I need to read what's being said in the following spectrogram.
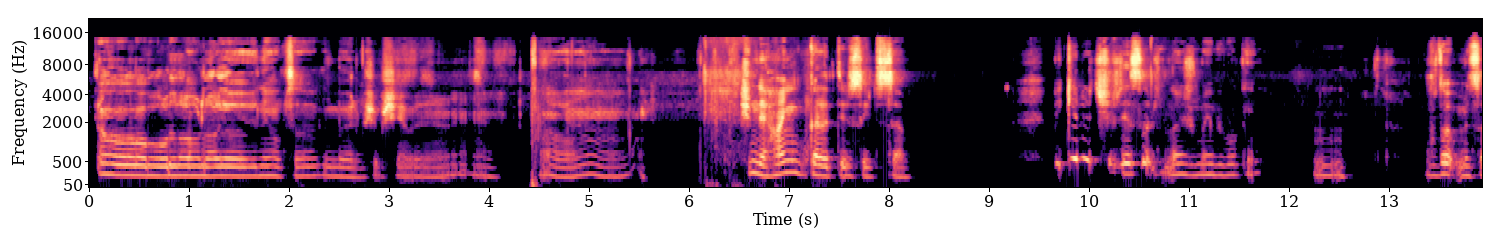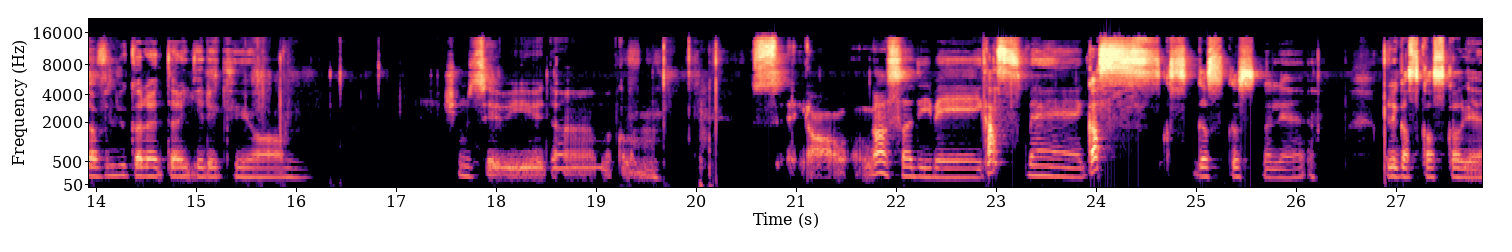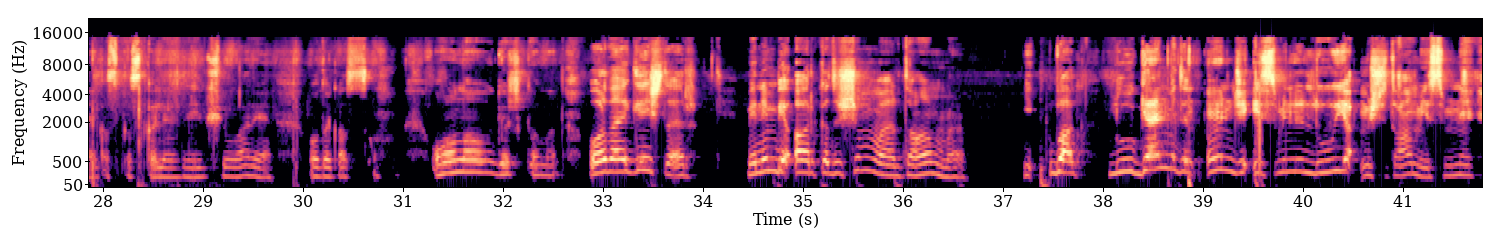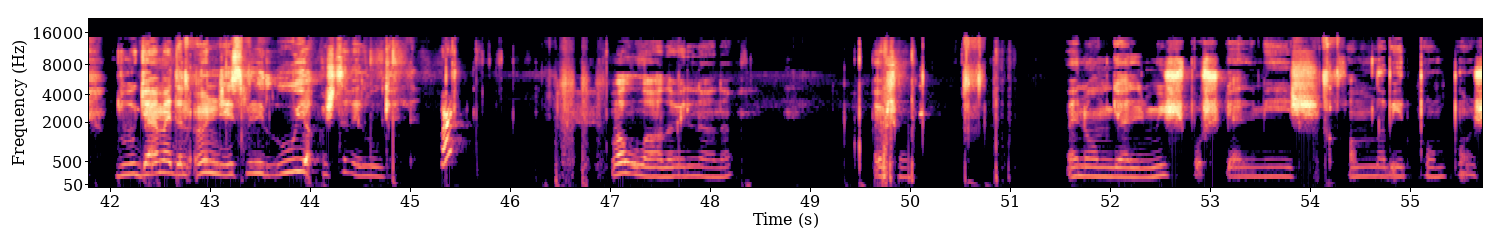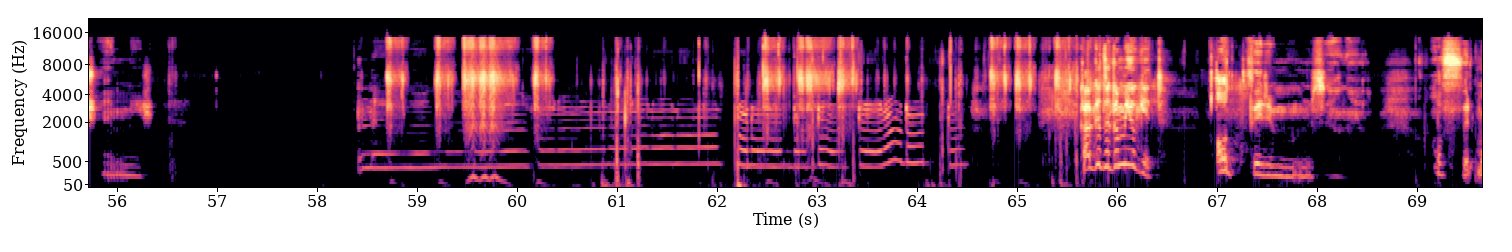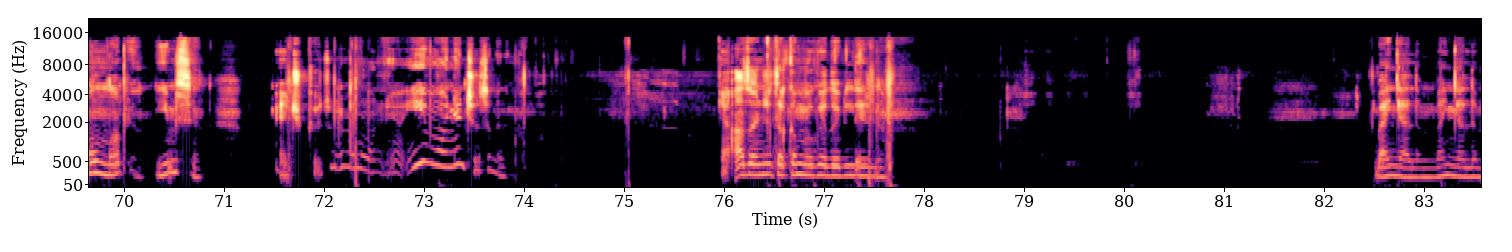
Ne yapsak böyle bir şey bir şey. Şimdi hangi karakteri seçsem? Bir kere çift hesaplaşmaya bir bakayım. Hmm. Burada mesafeli bir karakter gerekiyor. Şimdi seviyeden bakalım. Ya gaz hadi be. Gaz be. Gaz. Gaz gaz gaz kale. Böyle gaz gaz kale. Gaz gaz kale diye bir şey var ya. O da gaz. Oğlum gerçekten lan. Bu arada arkadaşlar. Benim bir arkadaşım var tamam mı? Bak Lu gelmeden önce ismini Lu yapmıştı tamam mı? İsmini Lu gelmeden önce ismini Lu yapmıştı ve Lu geldi. Bak. Vallahi da billahi da. Evet. Venom gelmiş, boş gelmiş. Kafamda bir pompoş gelmiş. Kanka takımı yok et. Aferin sana. Aferin. Oğlum ne yapıyorsun? İyi misin? Hiç kötü mü oynuyor? İyi mi oynuyor çözemedim. Ya az önce takım yok edebilirdim. Ben geldim, ben geldim.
